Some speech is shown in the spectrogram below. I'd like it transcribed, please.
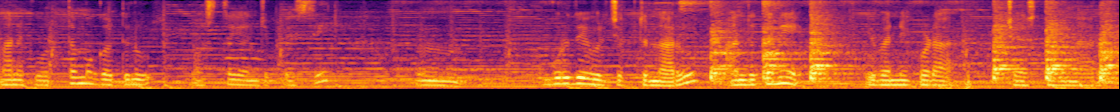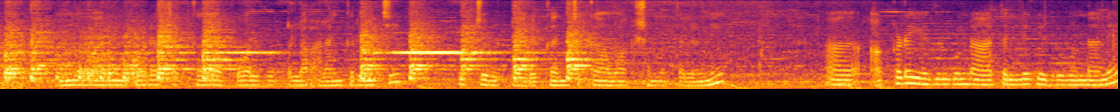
మనకు ఉత్తమ గతులు వస్తాయని చెప్పేసి గురుదేవులు చెప్తున్నారు. అందుకనే ఇవన్నీ కూడా చేస్తూ ఉన్నారు. అమ్మవారిని కూడా చక్కగా పూల బుట్టలో అలంకరించి కూర్చోబెట్టారు. కంచి కామాక్షమ్మ అక్కడ ఎదురుగుండా ఆ తల్లికి ఎదురుగుండానే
